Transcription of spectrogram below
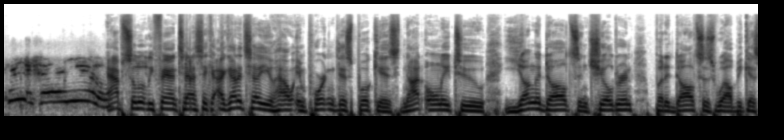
great. How are you? Absolutely fantastic. I got to tell you how important this book is, not only to young adults and children, but adults as well, because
